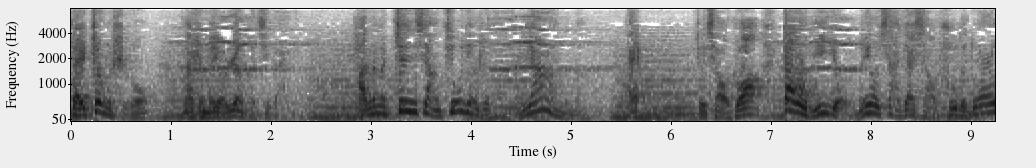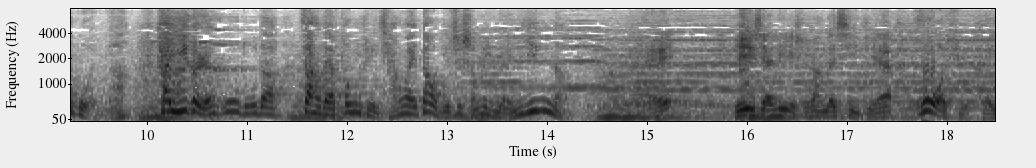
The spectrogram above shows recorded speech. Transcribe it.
在正史中那是没有任何记载的。哈，那么真相究竟是怎么样的呢？哎，这孝庄到底有没有下嫁小叔的多尔衮呢？他一个人孤独的葬在风水墙外，到底是什么原因呢？哎，一些历史上的细节或许可以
